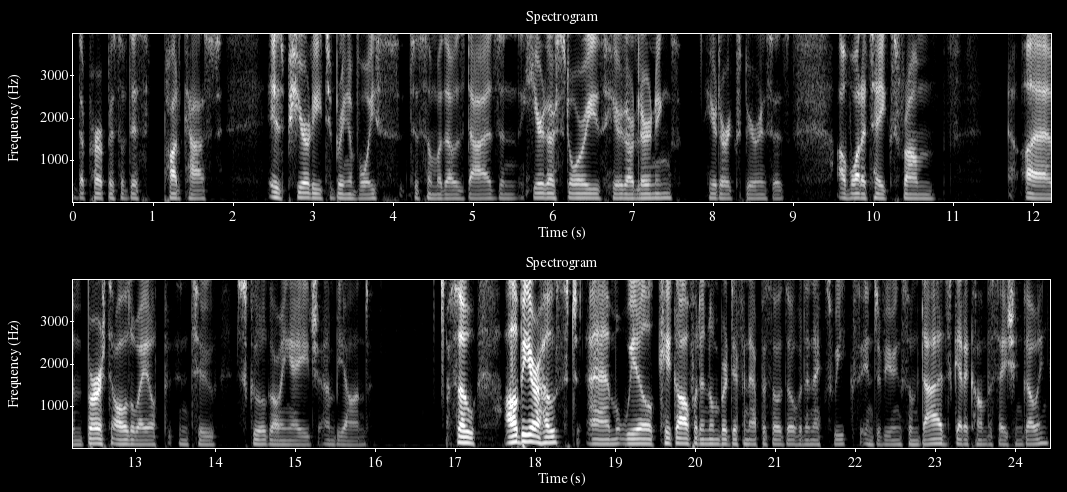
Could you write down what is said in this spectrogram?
The purpose of this podcast is purely to bring a voice to some of those dads and hear their stories, hear their learnings, hear their experiences of what it takes from um, birth all the way up into school going age and beyond. So I'll be your host. Um, we'll kick off with a number of different episodes over the next weeks, interviewing some dads, get a conversation going.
